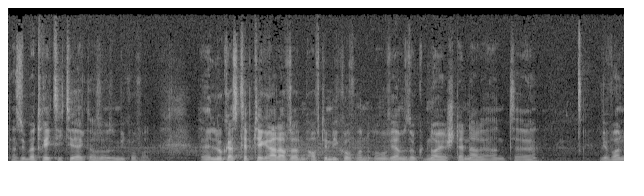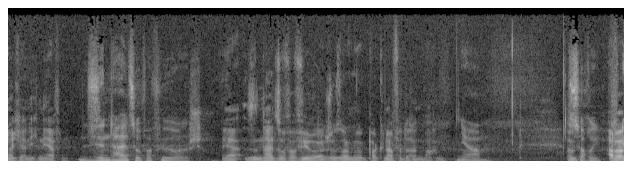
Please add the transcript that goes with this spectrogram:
Das überträgt sich direkt aus dem Mikrofon. Äh, Lukas tippt hier gerade auf, auf, dem Mikrofon rum. Wir haben so neue Ständer und äh, wir wollen euch ja nicht nerven. Sind halt so verführerisch. Ja, sind halt so verführerisch. Da sollten wir ein paar Knöpfe dran machen. Ja. Sorry. Aber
